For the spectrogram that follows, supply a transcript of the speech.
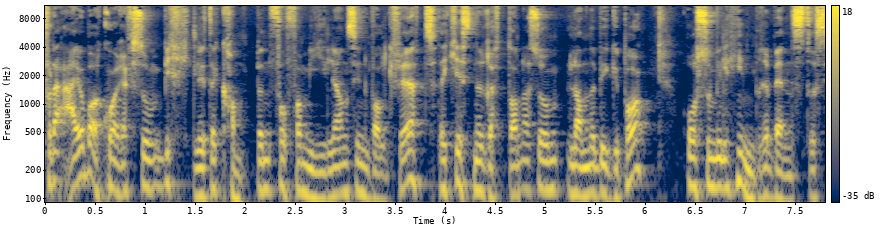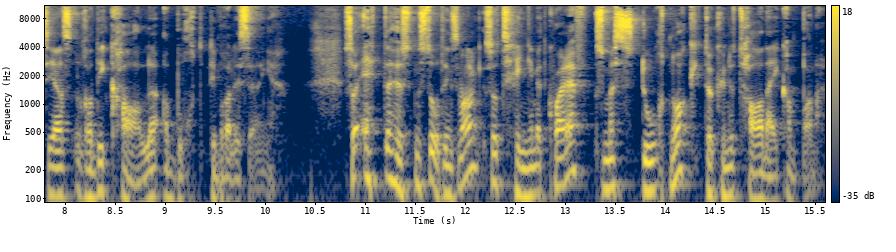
For det er jo bare KrF som virkelig tar kampen for familiene sin valgfrihet, de kristne røttene som landet bygger på, og som vil hindre venstresidas radikale abortliberaliseringer. Så etter høstens stortingsvalg så trenger vi et KrF som er stort nok til å kunne ta de kampene.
